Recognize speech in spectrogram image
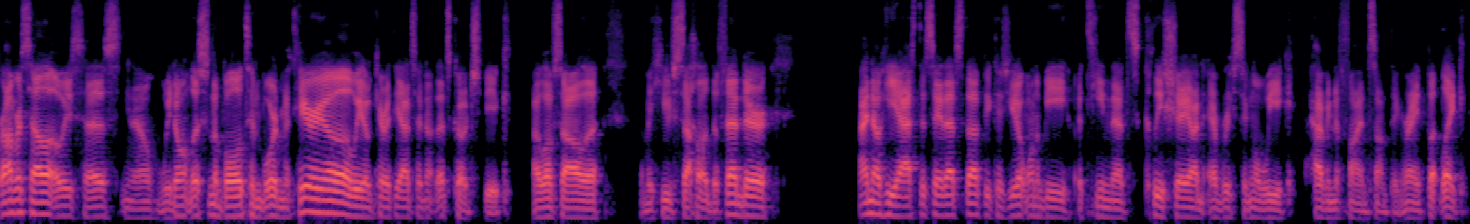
Robert Saleh always says, you know, we don't listen to bulletin board material. We don't care what the outside. No, that's coach speak. I love Saleh. I'm a huge Saleh defender. I know he has to say that stuff because you don't want to be a team that's cliche on every single week having to find something, right? But like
